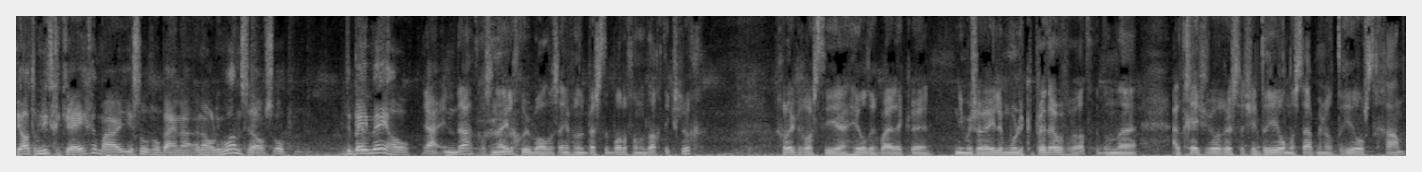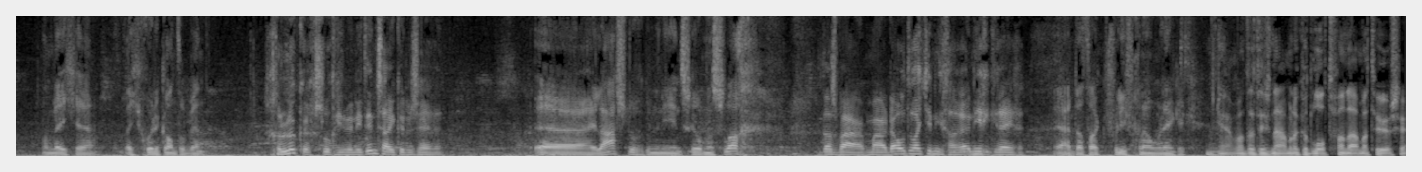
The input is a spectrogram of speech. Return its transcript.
Je had hem niet gekregen, maar je sloeg nog bijna een hole-in-one zelfs op de BMW-hal. Ja, inderdaad. Het was een hele goede bal. Dat was een van de beste ballen van de dag die ik sloeg. Gelukkig was hij heel dichtbij dat ik uh, niet meer zo'n hele moeilijke put over had. Dan, uh, het geeft je wel rust als je 300 staat met nog drie holes te gaan. Dan weet je dat je goede kant op bent. Gelukkig sloeg je er niet in, zou je kunnen zeggen. Helaas sloeg ik hem er niet in. Het scheelde een slag. Dat is waar, maar de auto had je niet, niet gekregen. Ja, dat had ik voor lief genomen, denk ik. Ja, want dat is namelijk het lot van de amateurs. Hè.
